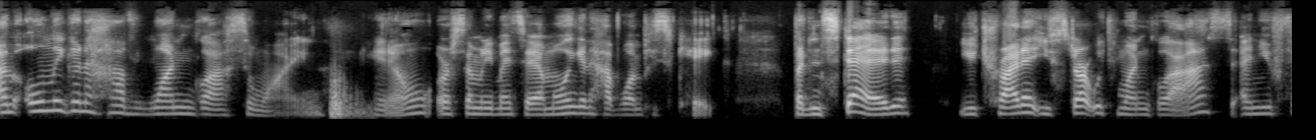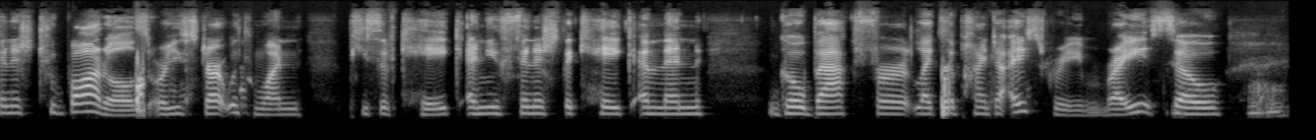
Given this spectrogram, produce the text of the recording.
I'm only going to have one glass of wine, you know, or somebody might say, I'm only going to have one piece of cake. But instead, you try to, you start with one glass and you finish two bottles, or you start with one piece of cake and you finish the cake and then go back for like the pint of ice cream, right? So, Mhm.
